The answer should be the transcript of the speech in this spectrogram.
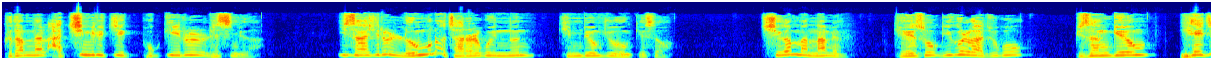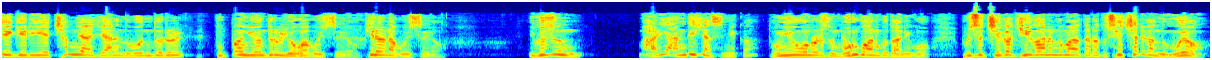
그 다음날 아침 일찍 복귀를 했습니다. 이 사실을 너무나 잘 알고 있는 김병주 의원께서 시간만 나면 계속 이걸 가지고 비상계엄 해제 결의에 참여하지 않은 의원들을 국방위원들을 욕하고 있어요. 비난하고 있어요. 이것은 말이 안 되지 않습니까? 동의원으로서 모르고 하는 것도 아니고 벌써 제가 기억하는 것만 하더라도 세 차례가 넘어요.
